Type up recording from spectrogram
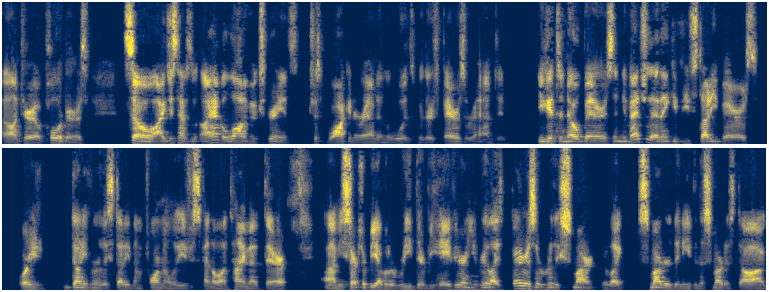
Ontario, polar bears. So I just have I have a lot of experience just walking around in the woods where there's bears around, and you get to know bears. And eventually, I think if you study bears or you don't even really study them formally. You just spend a lot of time out there. Um, you start to be able to read their behavior and you realize bears are really smart. They're like smarter than even the smartest dog.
